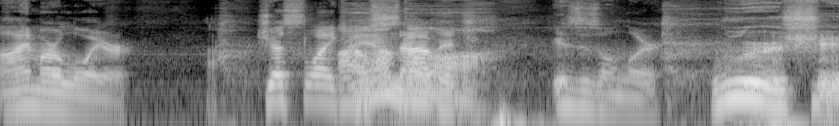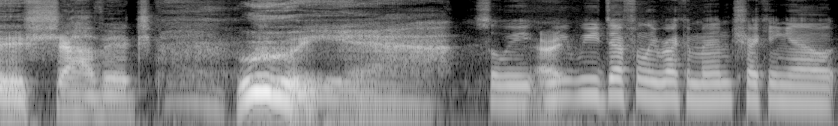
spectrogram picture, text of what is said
I'm our lawyer. Just like I how Savage is his own lawyer. Rishi Savage. Ooh, yeah. So we, right. we, we definitely recommend checking out.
